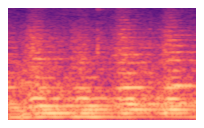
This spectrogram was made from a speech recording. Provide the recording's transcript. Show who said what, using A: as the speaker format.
A: Música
